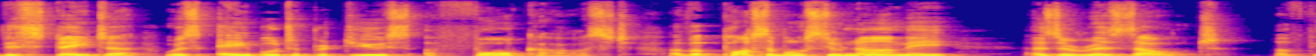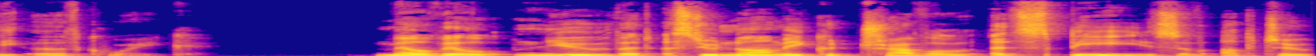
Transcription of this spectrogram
This data was able to produce a forecast of a possible tsunami as a result of the earthquake. Melville knew that a tsunami could travel at speeds of up to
